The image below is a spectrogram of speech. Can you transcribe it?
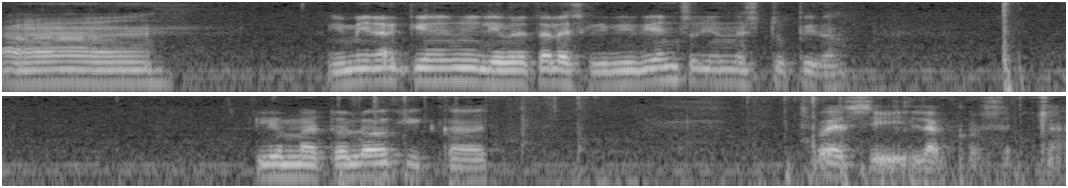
Ah, y mira aquí en mi libreta la escribí bien, soy un estúpido climatológica. Pues sí, la cosecha.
